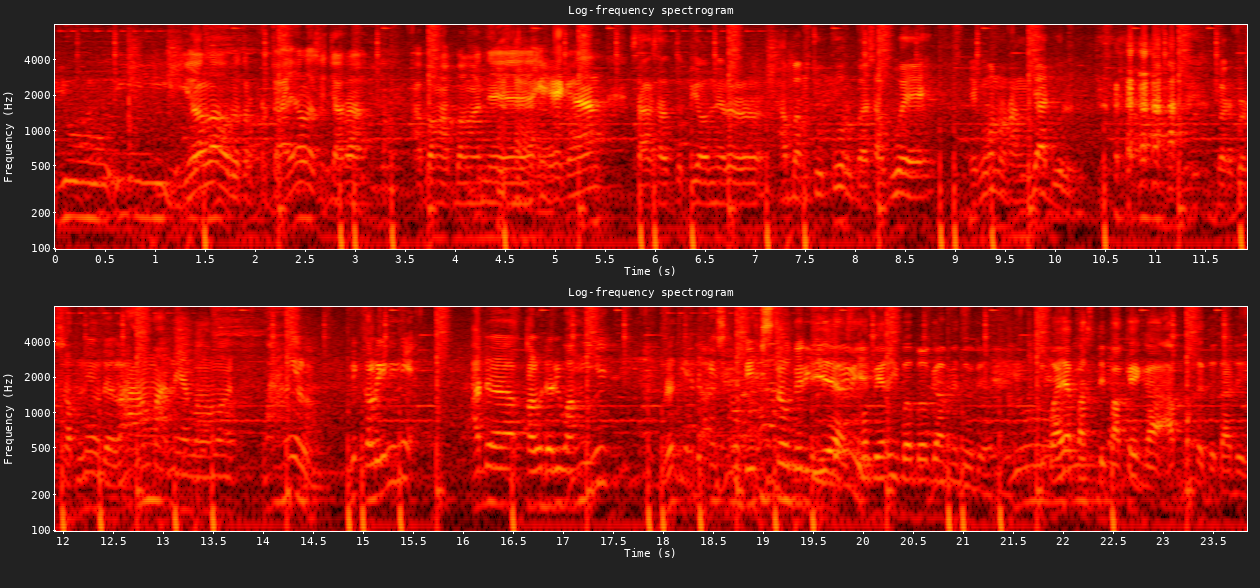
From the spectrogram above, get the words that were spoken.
Yo, iyalah udah terpercaya lah secara abang-abangannya ya kan. Salah satu pionir abang cukur bahasa gue. Ya gue kan orang jadul. Barbershop nih udah lama nih abang-abangan. Wangi loh. Ini kalau ini nih ada kalau dari wanginya berarti ada kayak strawberry strawberry gitu. Iya, ya? strawberry bubble gum itu dia. Supaya pas dipakai nggak apek itu tadi.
